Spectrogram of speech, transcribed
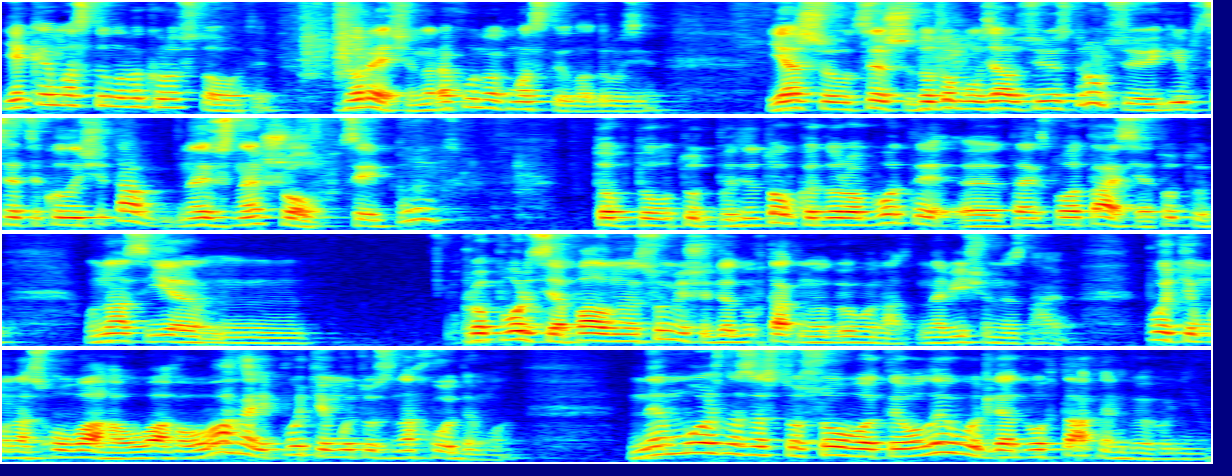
Яке мастило використовувати? До речі, на рахунок мастила, друзі. Я ж це ж додому взяв цю інструкцію і все це коли читав, знайшов цей пункт. Тобто тут підготовка до роботи е, та експлуатація. Тут у нас є пропорція паливної суміші для двохтактного двигуна. Навіщо не знаю. Потім у нас увага, увага, увага, і потім ми тут знаходимо. Не можна застосовувати оливу для двохтактних двигунів.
